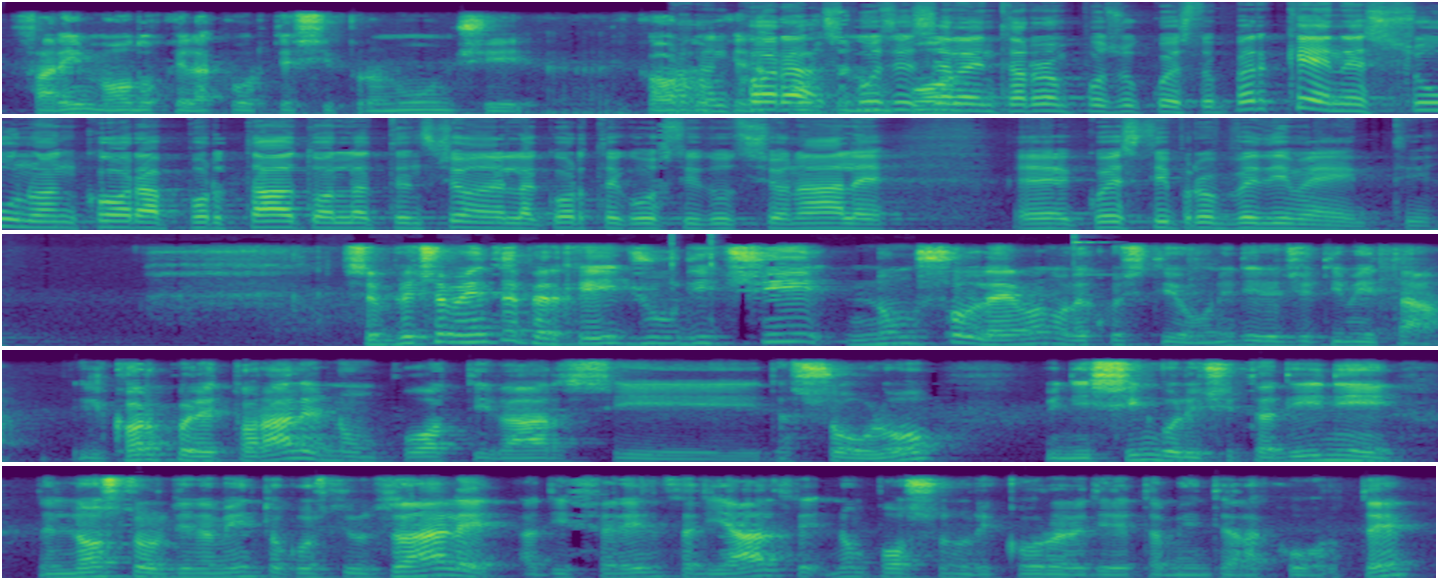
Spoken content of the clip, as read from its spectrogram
fare in modo che la Corte si pronunci. Eh, ricordo ancora, che scusi può... se la interrompo su questo, perché nessuno ancora ha portato all'attenzione della Corte Costituzionale eh, questi provvedimenti? Semplicemente perché i giudici non sollevano le questioni di legittimità. Il corpo elettorale non può attivarsi da solo, quindi i singoli cittadini nel nostro ordinamento costituzionale, a differenza di altri, non possono ricorrere direttamente alla Corte.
